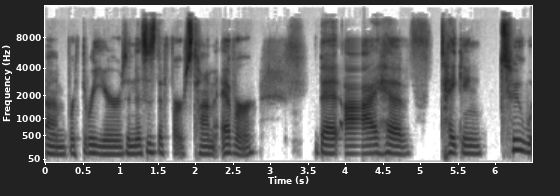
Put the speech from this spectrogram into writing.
um, for three years, and this is the first time ever that I have taken two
